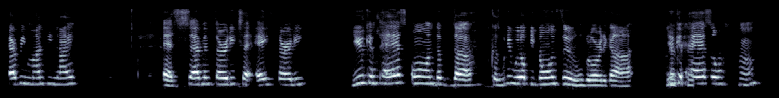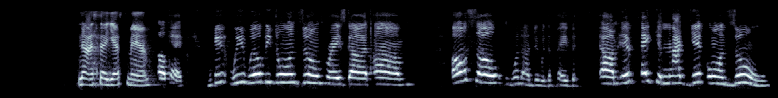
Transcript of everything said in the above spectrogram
every Monday night at seven thirty to eight thirty. You can pass on the, the, because we will be doing Zoom, glory to God. You can pass on, hmm? No, I said yes, ma'am. Okay, we, we will be doing Zoom, praise God. Um, also, what do I do with the payment? Um, if they cannot get on Zoom,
